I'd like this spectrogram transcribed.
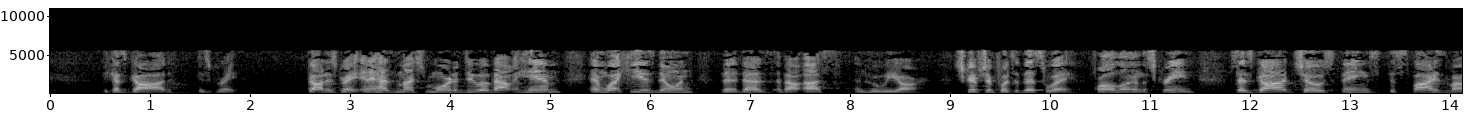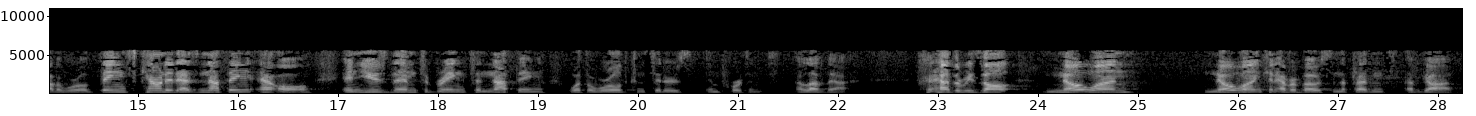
Because God is great. God is great. And it has much more to do about Him and what He is doing than it does about us and who we are. Scripture puts it this way. Follow along on the screen. It says, God chose things despised by the world, things counted as nothing at all, and used them to bring to nothing what the world considers important. I love that. As a result, no one no one can ever boast in the presence of God.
